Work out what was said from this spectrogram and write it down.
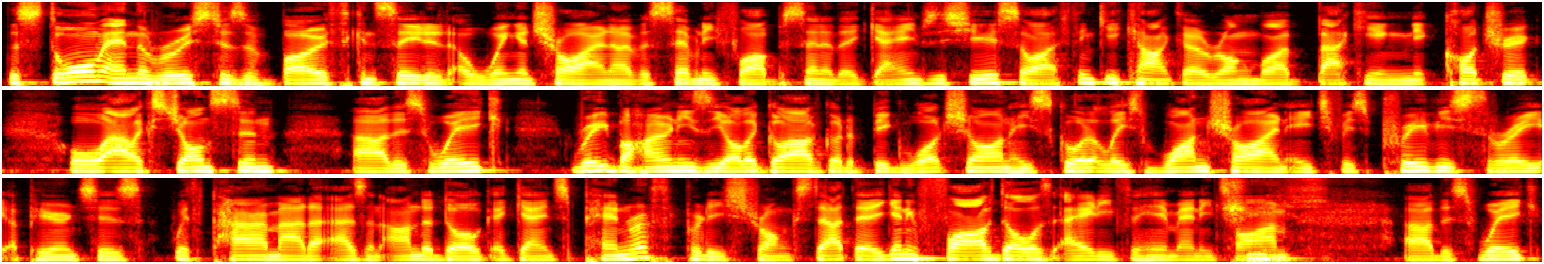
the Storm and the Roosters have both conceded a winger try in over 75% of their games this year. So I think you can't go wrong by backing Nick Cotric or Alex Johnston uh, this week. Reed Mahoney's the other guy I've got a big watch on. He's scored at least one try in each of his previous three appearances with Parramatta as an underdog against Penrith. Pretty strong stat there. You're getting $5.80 for him anytime uh, this week.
